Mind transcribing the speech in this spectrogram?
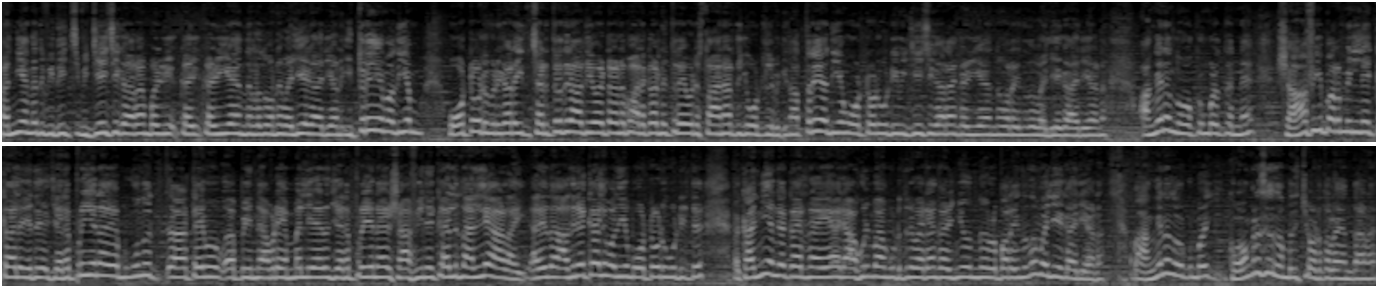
കന്നി അങ്ങ് വിധിച്ച് വിജയിച്ച് കയറാൻ വഴി കഴി- കഴിയുക എന്നുള്ളത് പറഞ്ഞാൽ വലിയ കാര്യമാണ്. ഇത്രയും അധികം വോട്ടോട് കൂടി കാരണം ചരിത്രത്തിൽ ആദ്യമായിട്ടാണ് പാലക്കാട് ഇത്രയും ഒരു സ്ഥാനാർത്ഥിക്ക് വോട്ട് ലഭിക്കുന്നത്. അത്രയധികം വോട്ടോട് കൂടി വിജയിച്ച് കയറാൻ കഴിയുക എന്ന് പറയുന്നത് വലിയ കാര്യമാണ്. അങ്ങനെ നോക്കുമ്പോൾ തന്നെ ഷാഫി പറമ്പിലിനേക്കാളും ഇത് ജനപ്രിയനായ മൂന്ന് ടൈം പിന്നെ അവിടെ എം എൽ എ ആയിരുന്നു. ജനപ്രിയനായ ഷാഫിനേക്കാളും നല്ല ആളായി. അതായത് അതിനേക്കാളും അധികം വോട്ടോട് കൂടിയിട്ട് കന്നി അംഗക്കാരനായ രാഹുൽ മാങ്കുടത്തിന് വരാൻ കഴിഞ്ഞു എന്നുള്ള പറയുന്നതും വലിയ കാര്യമാണ്. അപ്പോൾ അങ്ങനെ നോക്കുമ്പോൾ കോൺഗ്രസിനെ സംബന്ധിച്ചിടത്തോളം എന്താണ്?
